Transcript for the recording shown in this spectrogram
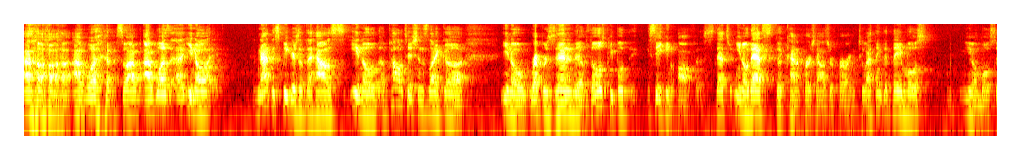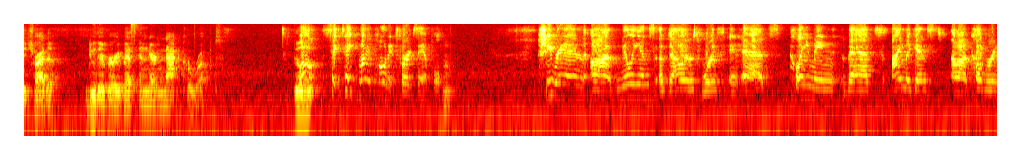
Uh, I was so I, I was uh, you know not the speakers of the house you know the politicians like uh you know, representatives, those people seeking office. That's you know, that's the kind of person I was referring to. I think that they most, you know, mostly try to do their very best, and they're not corrupt. Still well, take, take my opponent for example. Hmm. She ran uh, millions of dollars worth in ads, claiming that I'm against uh, covering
